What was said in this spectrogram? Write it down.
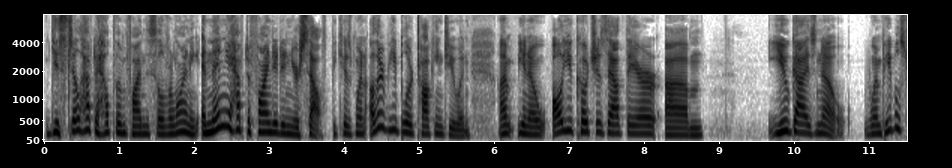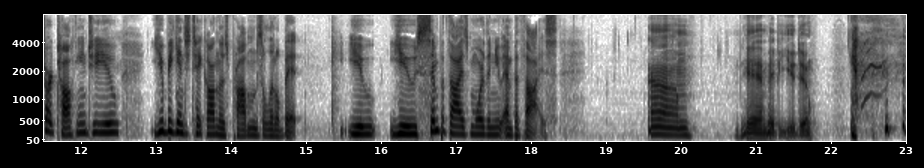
you still have to help them find the silver lining and then you have to find it in yourself because when other people are talking to you and um, you know all you coaches out there um, you guys know when people start talking to you you begin to take on those problems a little bit you you sympathize more than you empathize Um, yeah, maybe you do.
